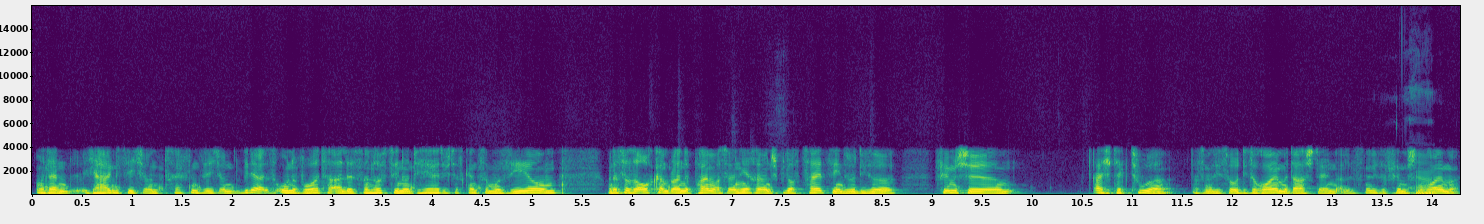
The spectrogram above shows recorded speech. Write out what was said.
Und dann jagen die sich und treffen sich und wieder ist ohne Worte alles. Man läuft hin und her durch das ganze Museum. Und das, was auch kam, Brian De Palma, was wir nachher im Spiel auf Zeit sehen, so diese filmische Architektur, dass man sich so diese Räume darstellen, alles, ne, diese filmischen Ja. Räume,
